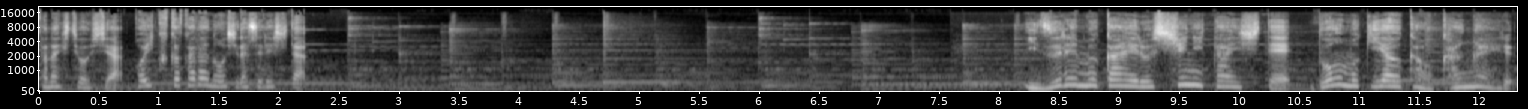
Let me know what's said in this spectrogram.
棚視聴者保育課からのお知らせでした。いずれ迎える死に対してどう向き合うかを考える。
